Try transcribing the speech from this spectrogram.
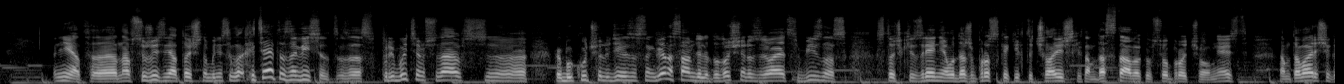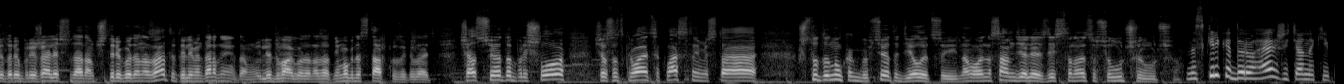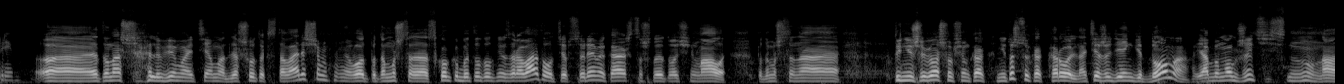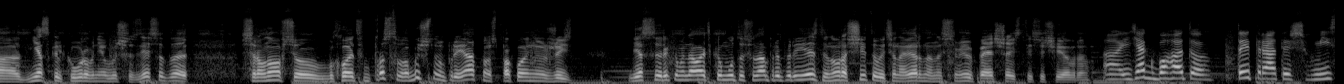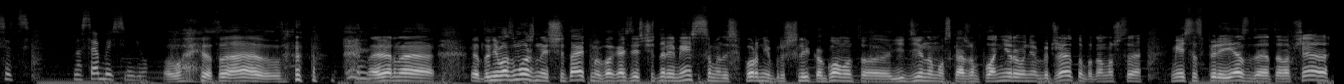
Нет, э, на всю жизнь я точно бы не согласен. Хотя это зависит. За- С прибытием сюда с, э, как бы куча людей из СНГ, на самом деле, тут очень развивается бизнес с точки зрения вот даже просто каких-то человеческих там доставок и всего прочего. У меня есть там товарищи, которые приезжали сюда там 4 года назад, это элементарно там, или 2 года назад, не мог доставку заказать. Сейчас все это пришло, сейчас открываются классные места что-то, ну, как бы все это делается, и на, на самом деле здесь становится все лучше и лучше. Наскільки дороге життя на Кіпрі? А, Это наша любимая тема для шуток с товарищем, вот, потому что сколько бы ты тут ни зарабатывал, тебе все время кажется, что это очень мало, потому что на ты не живешь, в общем, как не то, что как король, на те же деньги дома я бы мог жить с- ну, на несколько уровней выше. Здесь это все равно все выходит в- просто в обычную, приятную, спокойную жизнь. Если рекомендовать кому-то сюда при переезде, ну, рассчитывайте, наверное, на семью 5-6 тысяч евро. А як багато ти тратиш в місяць на себе і сім'ю? Ой, это, наверное, это невозможно считать. Мы пока здесь 4 месяца, мы до сих пор не пришли к какому-то единому, скажем, планированию бюджета, потому что месяц переезда это вообще,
